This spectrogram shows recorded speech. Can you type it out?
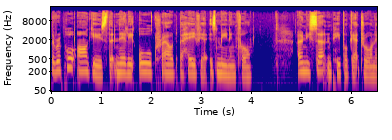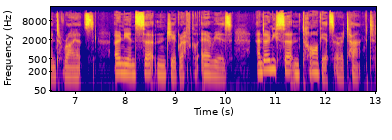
The report argues that nearly all crowd behaviour is meaningful. Only certain people get drawn into riots, only in certain geographical areas, and only certain targets are attacked.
